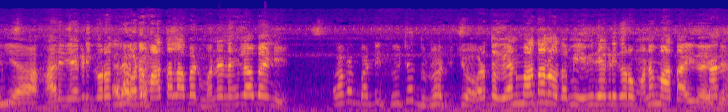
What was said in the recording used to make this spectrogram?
અલ્યા. હારી રેકડી કરો તો મને માતા લાવવાની મને નહીં લાવવાની અલા બટી તું છે ધૂનો ઢીચો. પણ તો વેણ માતા લો તમે એવી રેકડી કરો મને માતા આવી જાય છે.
